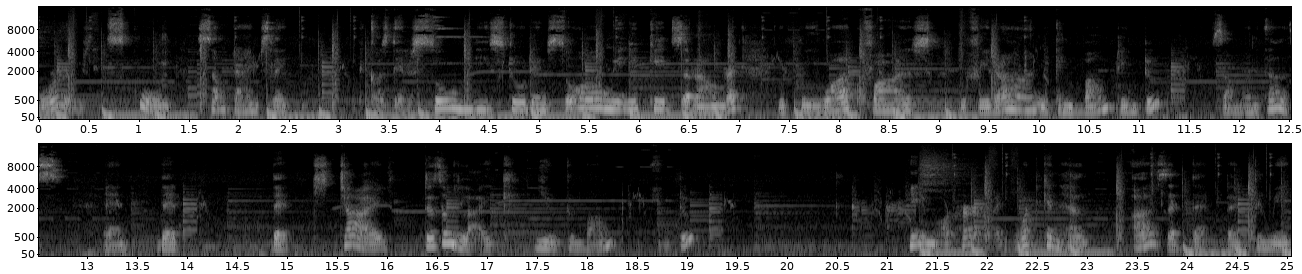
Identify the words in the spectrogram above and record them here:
words at school? Sometimes like because there are so many students, so many kids around, right? If we walk fast, if we run, we can bump into someone else, and that that child doesn't like you to bump into him or her. Right? What can help us at that time to make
